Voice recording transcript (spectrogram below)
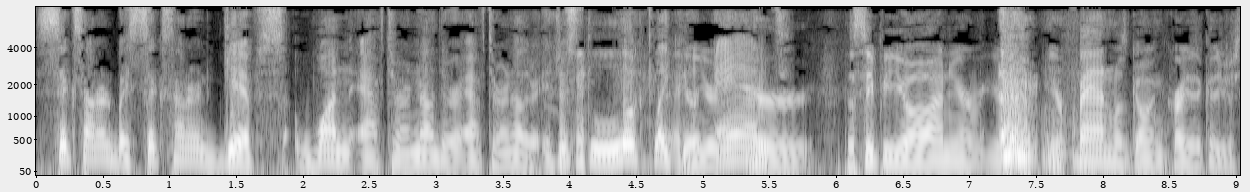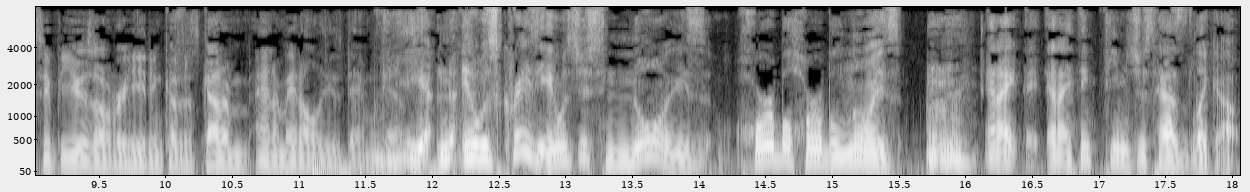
600 by 600 gifs, one after another after another. It just looked like your, aunt. your- the CPU on your your, your fan was going crazy because your CPU is overheating because it's got to animate all these damn gifs. Yeah, no, it was crazy. It was just noise, horrible, horrible noise. and I and I think Teams just has like a,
